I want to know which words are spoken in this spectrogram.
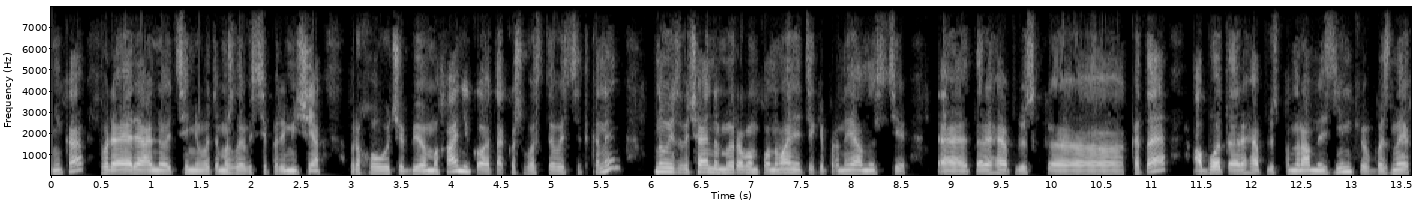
Дозволяє реально оцінювати можливості переміщення, враховуючи біомеханіку, а також властивості тканин. Ну і звичайно, ми робимо планування тільки при наявності е, ТРГ плюс е, КТ або ТРГ плюс панорамних знімків. Без них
